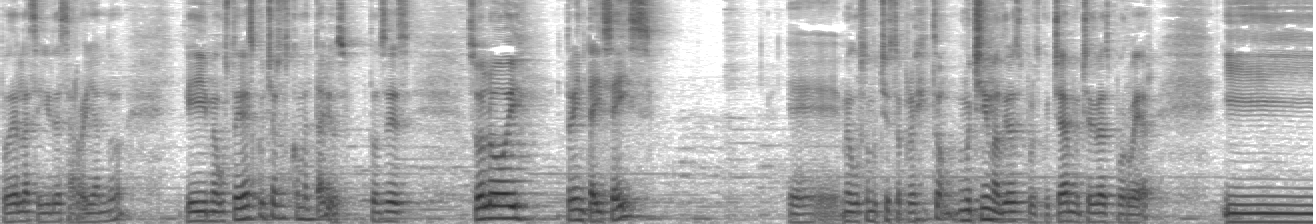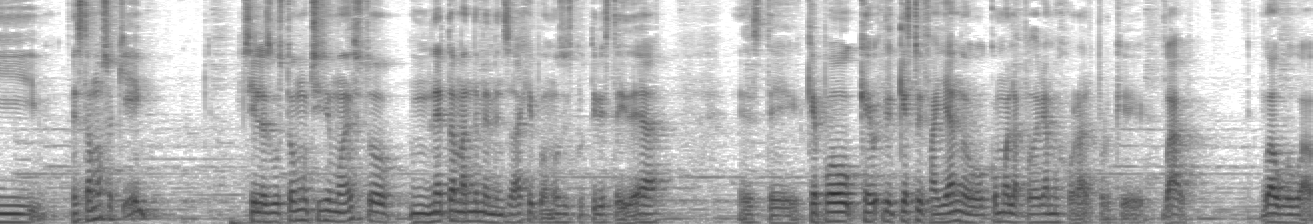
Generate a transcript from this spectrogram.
poderla seguir desarrollando. Y me gustaría escuchar sus comentarios. Entonces, solo hoy 36. Eh, me gustó mucho este proyecto. Muchísimas gracias por escuchar, muchas gracias por ver. Y estamos aquí si les gustó muchísimo esto, neta, mándenme mensaje podemos discutir esta idea. Este, ¿qué, puedo, qué, qué estoy fallando o cómo la podría mejorar? Porque, wow, wow, wow,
